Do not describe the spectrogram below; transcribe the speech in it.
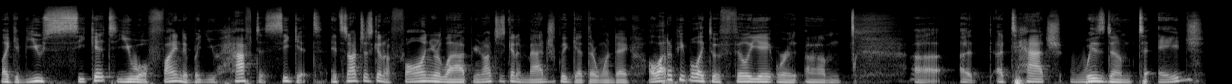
like, if you seek it, you will find it, but you have to seek it. It's not just going to fall in your lap. You're not just going to magically get there one day. A lot of people like to affiliate or um, uh, attach wisdom to age,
